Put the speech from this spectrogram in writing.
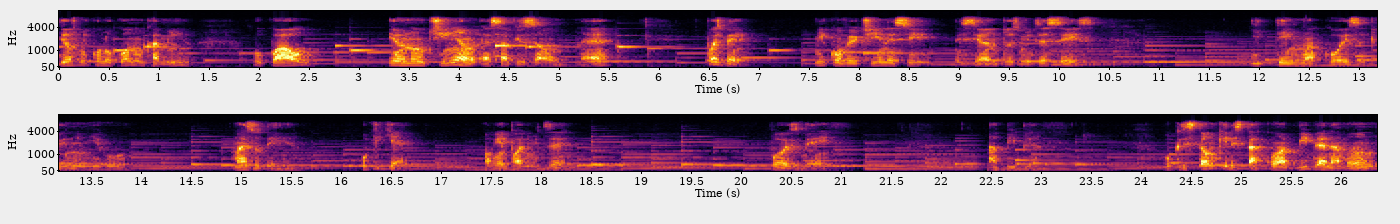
Deus me colocou num caminho o qual eu não tinha essa visão, né? Pois bem, me converti nesse, nesse ano de 2016 e tem uma coisa que o inimigo mais odeia. O que, que é? Alguém pode me dizer? Pois bem, a Bíblia. O cristão que ele está com a Bíblia na mão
